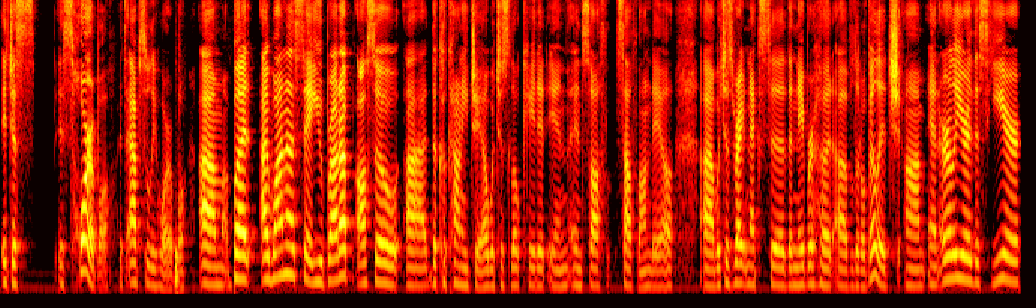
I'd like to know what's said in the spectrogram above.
it just is horrible. It's absolutely horrible. Um, but I want to say you brought up also uh, the Cook County Jail, which is located in in South South Lawndale, uh, which is right next to the neighborhood of Little Village. Um, and earlier this year,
